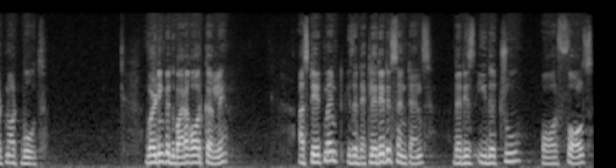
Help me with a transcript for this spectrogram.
but not both wording پہ دوبارہ غور کر لیں ا statement is a declarative sentence that is either true اور false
